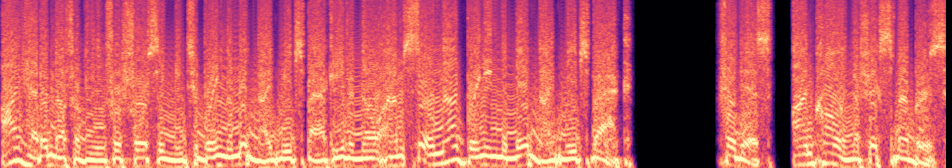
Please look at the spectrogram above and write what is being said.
I had enough of you for forcing me to bring the Midnight Meeps back even though I'm still not bringing the Midnight Meeps back. For this, I'm calling the fixed members,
